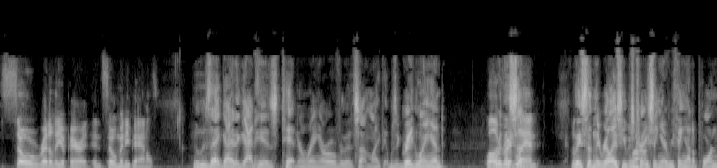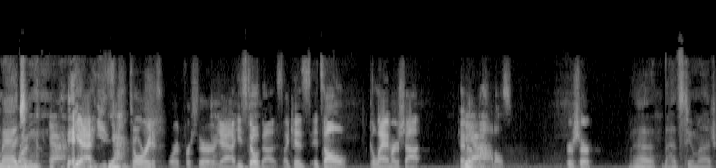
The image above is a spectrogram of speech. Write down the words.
so readily apparent in so many panels. Who was that guy that got his tit in a ringer over that? Something like that. Was it Greg Land? Well, Where they Greg said- Land, They suddenly realized he was Wow. tracing everything out of porn mags, and yeah. yeah, he's Yeah. notorious for it for sure. Yeah, he still does. Like his, it's all glamour shot kind Yeah. of models, for sure. Uh, that's too much.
